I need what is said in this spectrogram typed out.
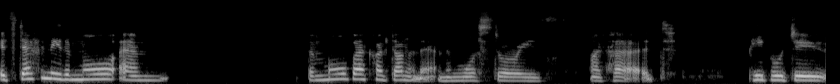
It's definitely the more um the more work i've done on it and the more stories i've heard people do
